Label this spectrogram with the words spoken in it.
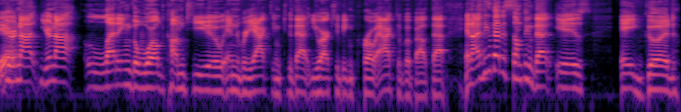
Yeah. You're not. You're not letting the world come to you and reacting to that. You are actually being proactive about that, and I think that is something that is a good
